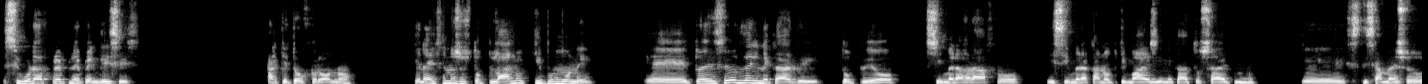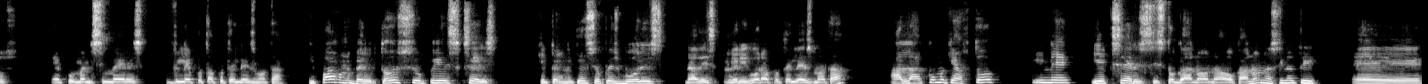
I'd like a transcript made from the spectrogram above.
σίγουρα πρέπει να επενδύσεις αρκετό χρόνο και να έχεις ένα σωστό πλάνο και υπομονή. Ε, το SEO δεν είναι κάτι το οποίο σήμερα γράφω ή σήμερα κάνω optimize γενικά το site μου και στις αμέσως επόμενες ημέρες βλέπω τα αποτελέσματα. Υπάρχουν περιπτώσεις οι οποίες ξέρεις και τεχνικές οι οποίες μπορείς να δεις γρήγορα αποτελέσματα αλλά ακόμα και αυτό είναι η εξαίρεση στον κανόνα. Ο κανόνας είναι ότι ε,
